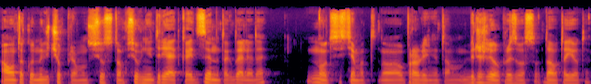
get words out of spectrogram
а он такой новичок, прям он все там все внедряет, кайдзен и так далее, да? Ну, вот система э, управления там бережливого производства, да, у Toyota.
